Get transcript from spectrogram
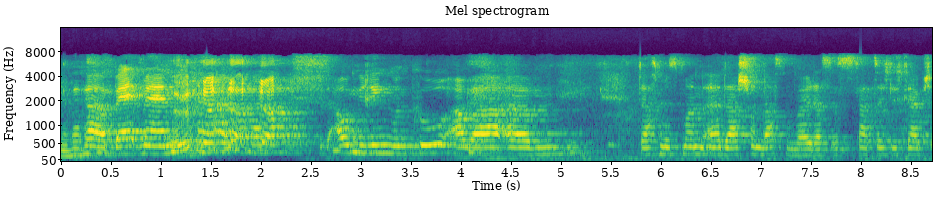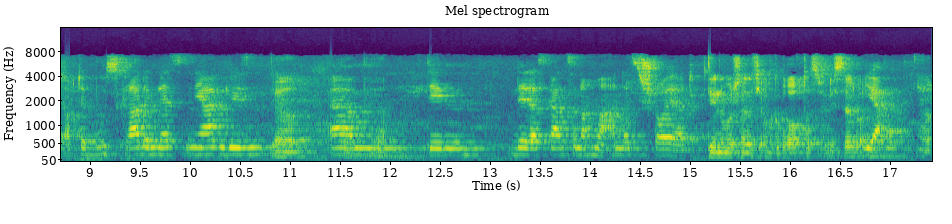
äh, Batman mit Augenringen und Co. Aber ähm, das muss man äh, da schon lassen, weil das ist tatsächlich, glaube ich, auch der Boost gerade im letzten Jahr gewesen, ja. Ähm, ja. Den, der das Ganze nochmal anders steuert. Den du wahrscheinlich auch gebraucht hast für dich selber. Ja. ja.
